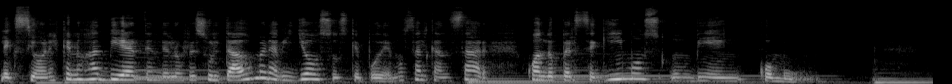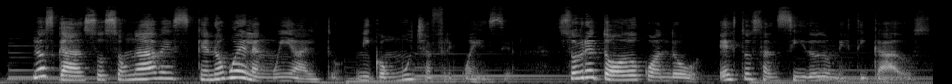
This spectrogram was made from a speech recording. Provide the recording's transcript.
Lecciones que nos advierten de los resultados maravillosos que podemos alcanzar cuando perseguimos un bien común. Los gansos son aves que no vuelan muy alto ni con mucha frecuencia, sobre todo cuando estos han sido domesticados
